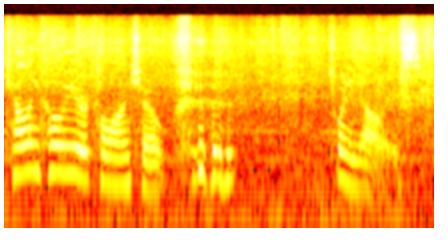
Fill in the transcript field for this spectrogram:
Kalanchoe or Kalancho? $20.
